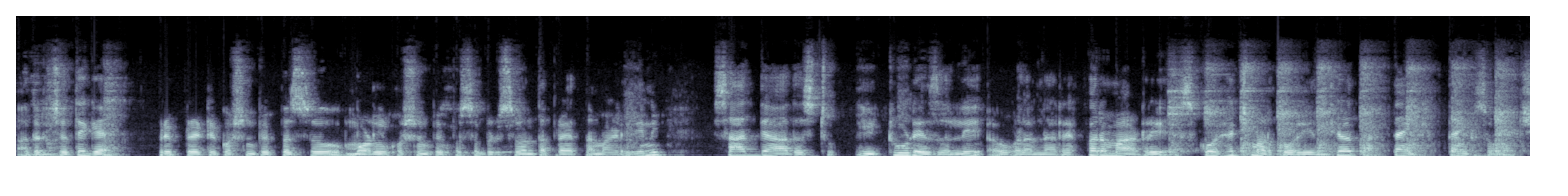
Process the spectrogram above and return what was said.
ಅದ್ರ ಜೊತೆಗೆ preparatory question papers model question papers ಬಿಡಿಸುವಂತ ಪ್ರಯತ್ನ ಮಾಡಿದ್ದೀನಿ. ಸಾಧ್ಯ ಆದಷ್ಟು ಈ ಟೂ ಅಲ್ಲಿ ಅವುಗಳನ್ನ ರೆಫರ್ ಮಾಡ್ರಿ ಸ್ಕೋರ್ ಹೆಚ್ಚು ಮಾಡ್ಕೋರಿ ಅಂತ ಹೇಳ್ತಾ thank you thank you so much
